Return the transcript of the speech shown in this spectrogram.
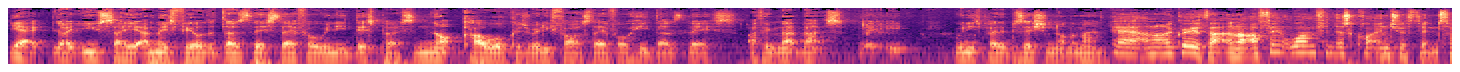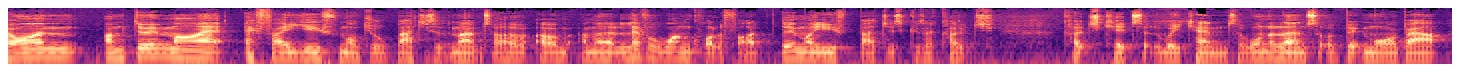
Yeah, like you say, a midfielder does this, therefore we need this person. Not Carl Walker's really fast, therefore he does this. I think that that's we need to play the position, not the man. Yeah, and I agree with that. And I think one thing that's quite interesting. So I'm I'm doing my FA Youth module badges at the moment. So I'm, I'm a level one qualified, doing my youth badges because I coach coach kids at the weekends. I want to learn sort of a bit more about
